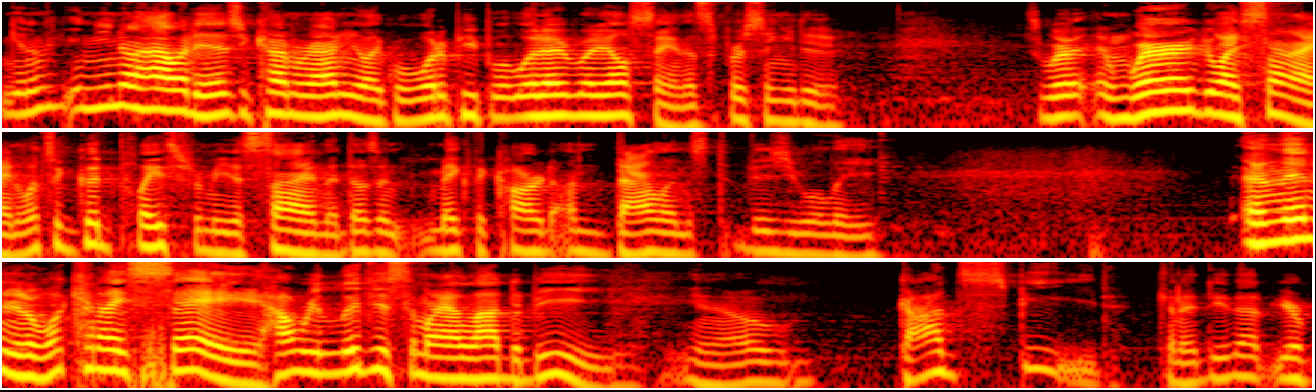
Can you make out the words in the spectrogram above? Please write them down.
You know, and you know how it is. You come around, and you're like, well, what are people, what are everybody else saying? That's the first thing you do. So where, and where do I sign? What's a good place for me to sign that doesn't make the card unbalanced visually? And then, you know, what can I say? How religious am I allowed to be? You know, Godspeed. Can I do that? Your,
